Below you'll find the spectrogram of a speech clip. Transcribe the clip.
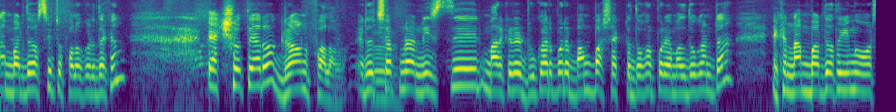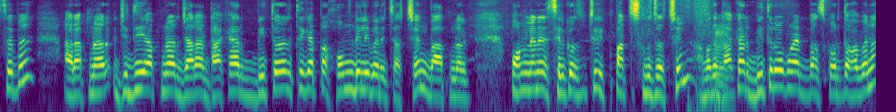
নাম্বার দেওয়া আছে একটু ফলো করে দেখেন। একশো তেরো গ্রাউন্ড এটা হচ্ছে আপনার নিচে মার্কেটে ঢোকার পরে বাম পাশে একটা দোকান পরে আমাদের দোকানটা। এখানে নাম্বার দেওয়া থাকে হোয়াটসঅ্যাপে আর আপনার যদি আপনার যারা ঢাকার ভিতরের থেকে আপনার হোম ডেলিভারি চাচ্ছেন বা আপনার অনলাইনে সেল করতে পারচেস করতে চাচ্ছেন আমাদের ঢাকার ভিতরে কোনো অ্যাডভান্স করতে হবে না।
